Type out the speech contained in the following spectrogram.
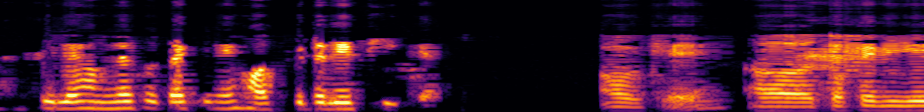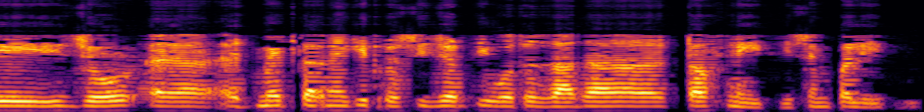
में इसलिए हमने सोचा कि नहीं हॉस्पिटल ही ठीक है। ओके तो फिर ये जो एडमिट करने की प्रोसीजर थी वो तो ज़्यादा टफ नहीं थी सिंपल ही थी।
